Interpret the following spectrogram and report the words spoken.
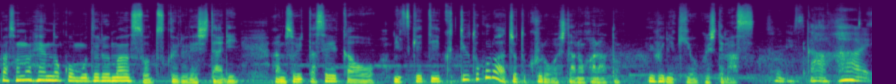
まあ、その辺のこうモデルマウスを作るでしたりあのそういった成果を見つけていくっていうところはちょっと苦労したのかなというふうに記憶してます。そうですか。はい。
